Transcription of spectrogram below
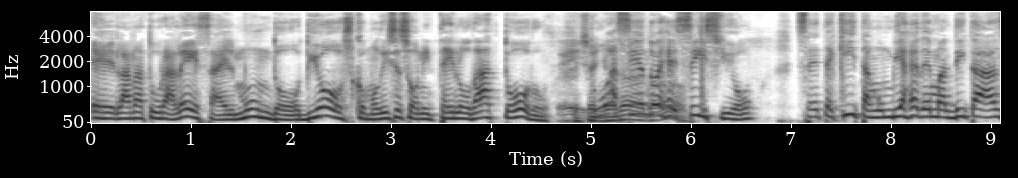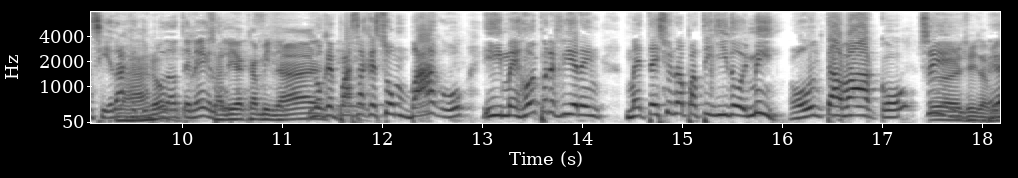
eh, la naturaleza, el mundo, Dios, como dice Sony, te lo da todo. Sí, Tú haciendo todo. ejercicio, se te quitan un viaje de maldita ansiedad que tú puedas tener. Salir a caminar. Lo que pasa es que son vagos y mejor prefieren meterse una pastilla y dormir. O un tabaco. Sí. Eh, sí, también,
